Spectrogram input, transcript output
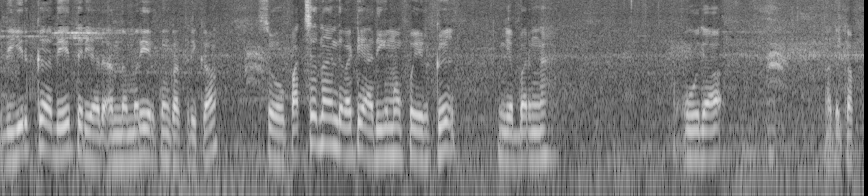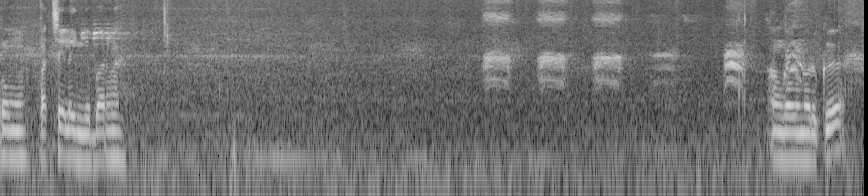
இது இருக்கிறதே தெரியாது. அந்த மாதிரி இருக்கும் கத்திரிக்காய் ஸோ பச்சை தான் இந்த வாட்டி அதிகமாக போயிருக்கு. இங்கே பாருங்கள் ஊதா. அதுக்கப்புறம் பச்சையில் இங்கே பாருங்கள் அங்கே ஒன்று இருக்குது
